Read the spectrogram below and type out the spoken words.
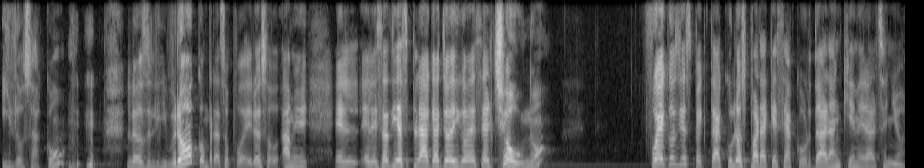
Y los sacó, los libró con brazo poderoso. A mí, esas diez plagas, yo digo, es el show, ¿no? Fuegos y espectáculos para que se acordaran quién era el Señor.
